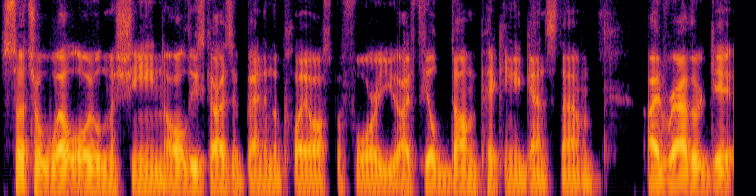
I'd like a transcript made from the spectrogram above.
such a well-oiled machine. All these guys have been in the playoffs before. You, I feel dumb picking against them. I'd rather get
